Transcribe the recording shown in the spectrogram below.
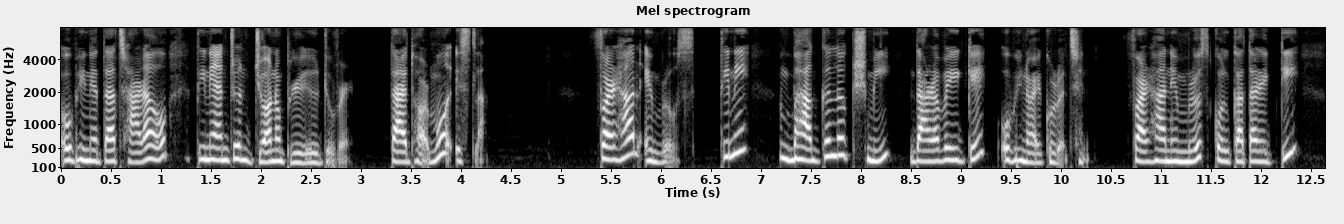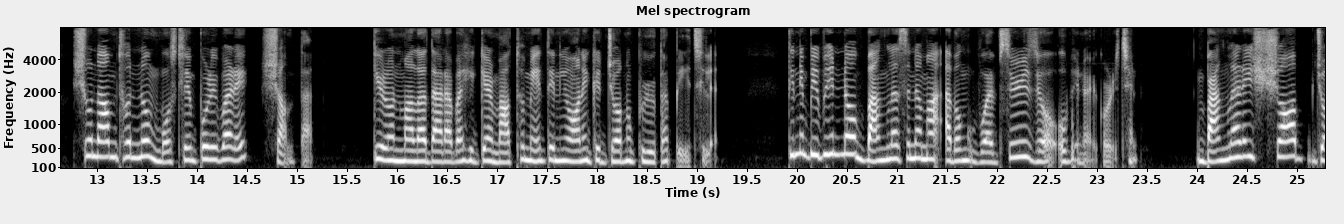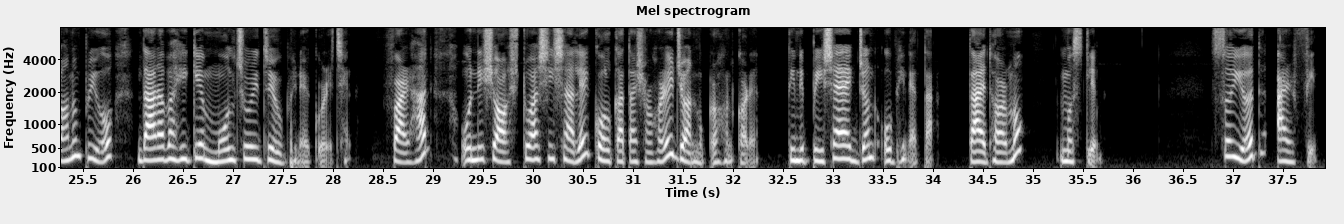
অভিনেতা ছাড়াও তিনি একজন জনপ্রিয় ইউটিউবার, তার ধর্ম ইসলাম। ফারহান ইমরোজ, তিনি ভাগ্যলক্ষ্মী ধারাবাহিকে অভিনয় করেছেন। ফারহান ইমরোজ কলকাতার একটি সুনামধন্য মুসলিম পরিবারের সন্তান। কিরণমালা ধারাবাহিকের মাধ্যমে তিনি অনেক জনপ্রিয়তা পেয়েছিলেন। তিনি বিভিন্ন বাংলা সিনেমা এবং ওয়েব সিরিজেও অভিনয় করেছেন। বাংলার এই সব জনপ্রিয় ধারাবাহিকে মূল চরিত্রে অভিনয় করেছেন। ফারহান উনিশশো সালে কলকাতা শহরে জন্মগ্রহণ করেন। তিনি পেশায় একজন অভিনেতা, তাই ধর্ম মুসলিম। সৈয়দ আরফিন,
